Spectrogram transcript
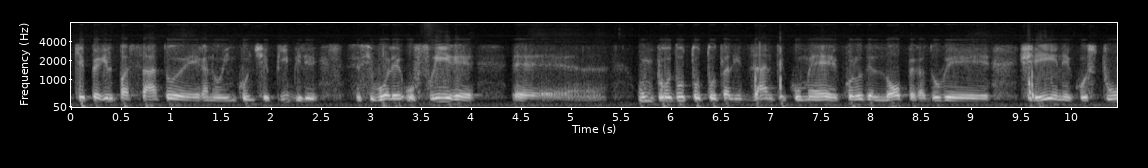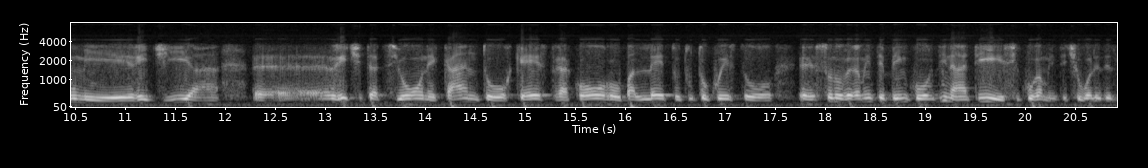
che per il passato erano inconcepibili. Se si vuole offrire eh, un prodotto totalizzante come quello dell'opera dove scene, costumi, regia, eh, recitazione, canto, orchestra, coro, balletto, tutto questo eh, sono veramente ben coordinati e sicuramente ci vuole del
